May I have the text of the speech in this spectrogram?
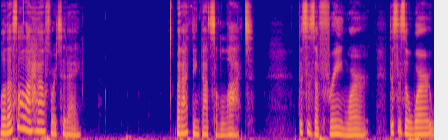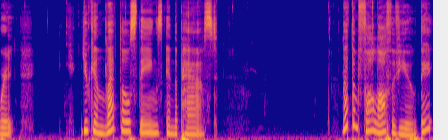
Well, that's all I have for today. But I think that's a lot. This is a freeing word. This is a word where you can let those things in the past let them fall off of you. They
